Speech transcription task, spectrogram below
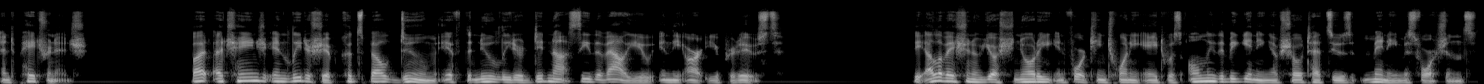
and patronage. But a change in leadership could spell doom if the new leader did not see the value in the art you produced. The elevation of Yoshinori in 1428 was only the beginning of Shotetsu's many misfortunes.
